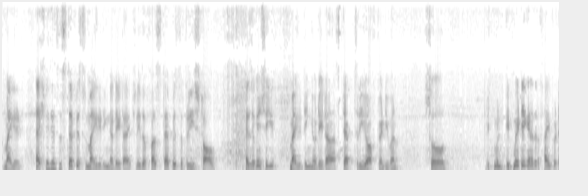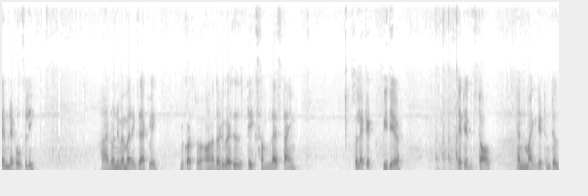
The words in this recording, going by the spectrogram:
migrate actually this step is migrating the data. Actually the first step is the pre-install as you can see migrating your data step 3 of 21 so it may, it may take another 5 to 10 minutes hopefully. I don't remember exactly because on other devices it takes some less time. So let it be there. Let it install and migrate until.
